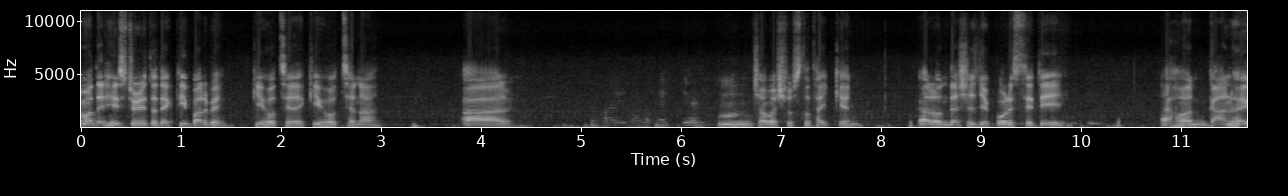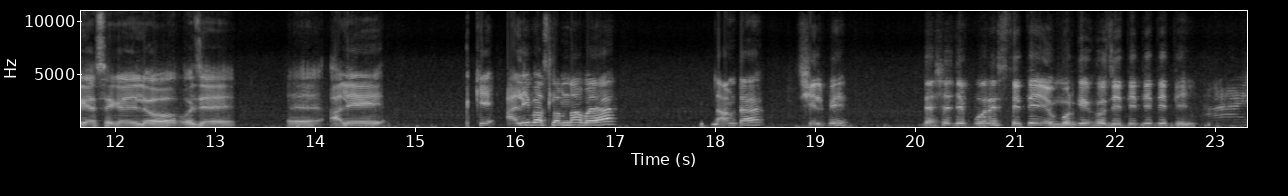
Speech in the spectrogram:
আমাদের হিস্টোরি তো দেখতেই পারবেন কি হচ্ছে কি হচ্ছে না। আর হুম সবাই সুস্থ থাকেন। কারণ দেশের যে পরিস্থিতি এখন গান হয়ে গেছে গেল ওই যে আলী কে আলী বাসলাম না ভাইয়া? নামটা শিল্পী। দেশের যে পরিস্থিতি মুরগি খুঁজি তিতি তিতি। আই,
